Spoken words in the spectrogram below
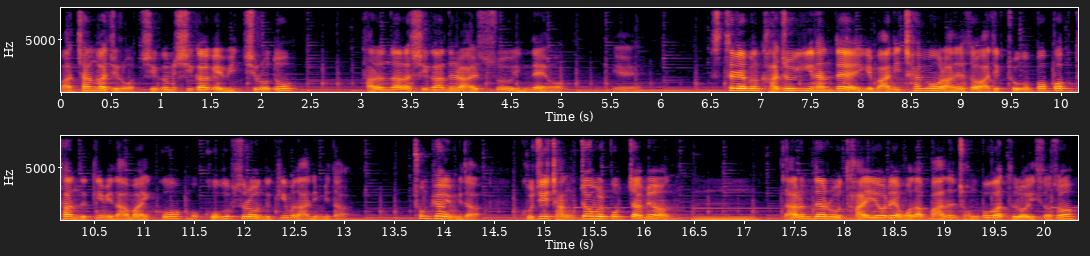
마찬가지로 지금 시각의 위치로도 다른 나라 시간을 알 수 있네요. 예. 스트랩은 가죽이긴 한데 이게 많이 착용을 안 해서 아직 조금 뻣뻣한 느낌이 남아 있고 뭐 고급스러운 느낌은 아닙니다. 총평입니다. 굳이 장점을 뽑자면 음, 나름대로 다이얼에 워낙 많은 정보가 들어 있어서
